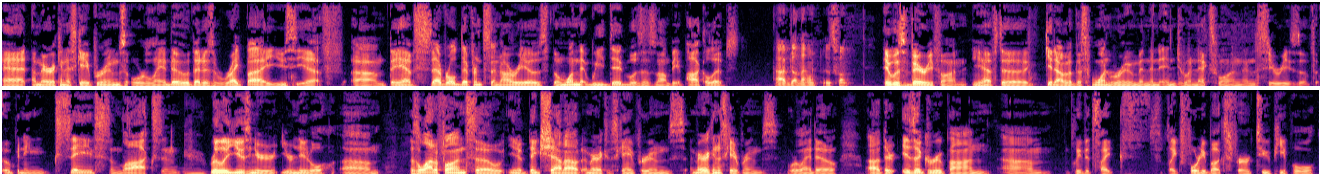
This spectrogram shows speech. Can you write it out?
at American Escape Rooms Orlando that is right by UCF. Um, they have several different scenarios. The one that we did was a zombie apocalypse. I've done that one. It was fun. It was very fun. You have to get out of this one room and then into a next one and a series of opening safes and locks and really using your, your noodle. Um, it was a lot of fun. So, you know, big shout out American Escape Rooms, American Escape Rooms, Orlando. Uh, there is a Groupon. Um, I believe it's like, like 40 bucks for two people.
